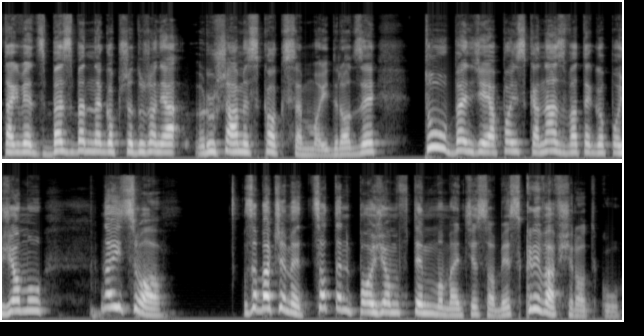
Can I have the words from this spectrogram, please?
Tak więc bez zbędnego przedłużania ruszamy z koksem, moi drodzy. Tu będzie japońska nazwa tego poziomu. No i co? Zobaczymy, co ten poziom w tym momencie sobie skrywa w środku.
